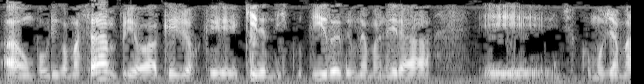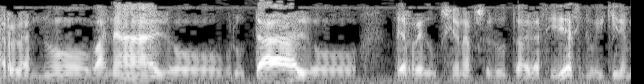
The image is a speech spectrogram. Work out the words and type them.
a un público más amplio, a aquellos que quieren discutir de una manera, eh, ¿cómo llamarla? No banal o brutal o de reducción absoluta de las ideas, sino que quieren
